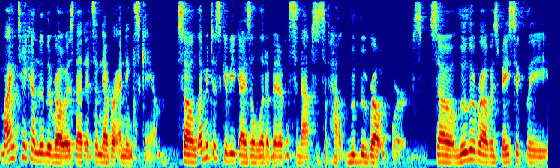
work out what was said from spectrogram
My take on LuLaRoe is that it's a never ending scam. So let me just give you guys a little bit of a synopsis of how LuLaRoe works. So LuLaRoe is basically,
